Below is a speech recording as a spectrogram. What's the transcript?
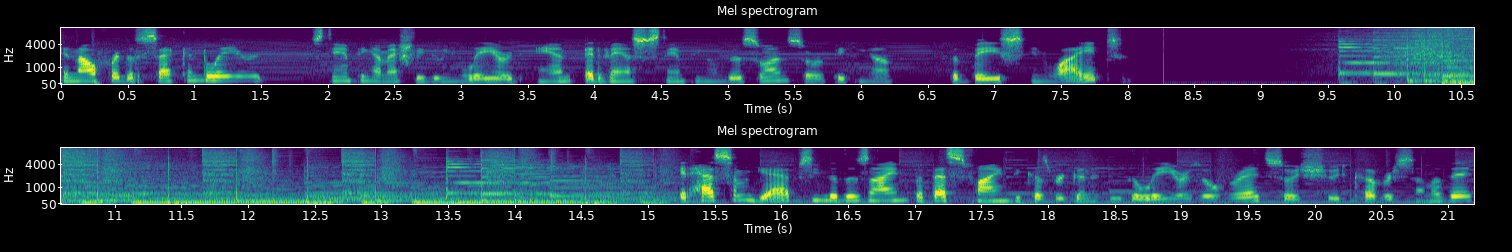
And now for the second layered stamping, I'm actually doing layered and advanced stamping on this one. So we're picking up the base in white. It has some gaps in the design, but that's fine because we're gonna do the layers over it, so it should cover some of it.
